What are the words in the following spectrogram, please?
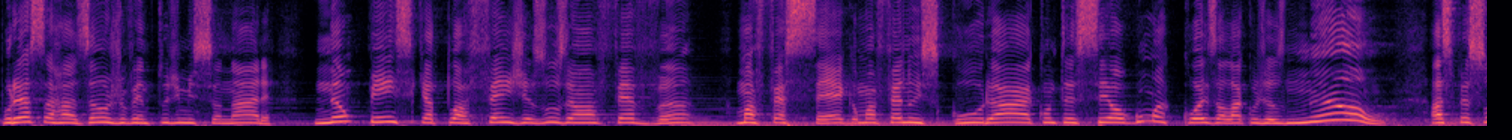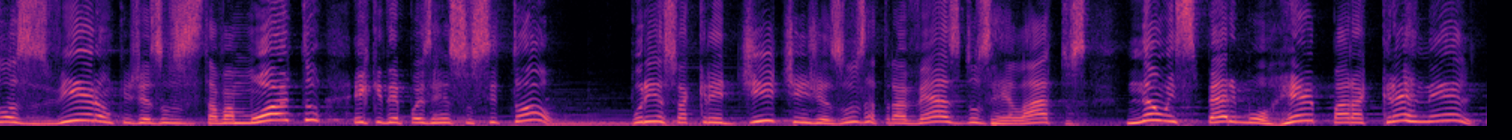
Por essa razão, juventude missionária, não pense que a tua fé em Jesus é uma fé vã, uma fé cega, uma fé no escuro. Ah, aconteceu alguma coisa lá com Jesus. Não! As pessoas viram que Jesus estava morto e que depois ressuscitou. Por isso, acredite em Jesus através dos relatos. Não espere morrer para crer nele.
